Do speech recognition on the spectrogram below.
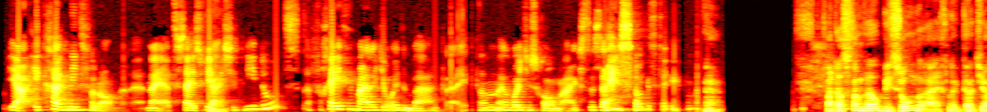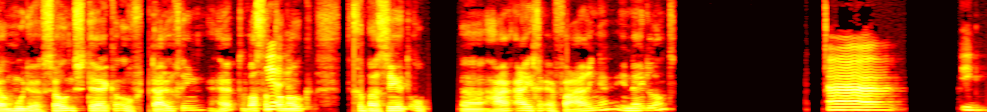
ja, ik ga het niet veranderen. Nou ja, toen zei ze van, ja, als je het niet doet, vergeet het maar dat je ooit een baan krijgt. Dan uh, word je schoonmaakster, zei ze ook tegen me. Ja. Maar dat is dan wel bijzonder eigenlijk, dat jouw moeder zo'n sterke overtuiging hebt. Was dat dan ook gebaseerd op uh, haar eigen ervaringen in Nederland? Uh, ik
